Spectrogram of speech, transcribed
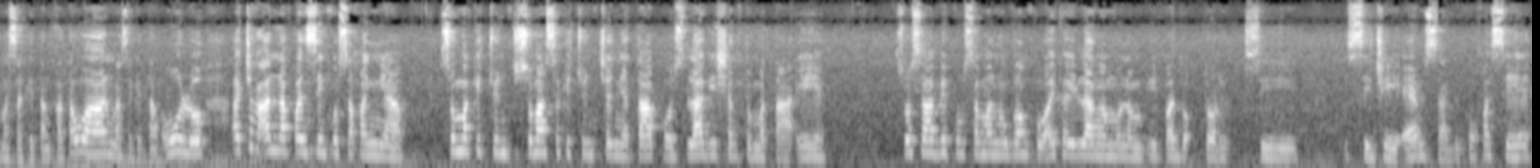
masakit ang katawan, masakit ang ulo. At saka ang napansin ko sa kanya, sumakit yung, sumasakit yung tiyan niya tapos lagi siyang tumatae. So sabi ko sa manugang ko, ay kailangan mo nang ipa-doktor si, si JM, sabi ko, kasi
